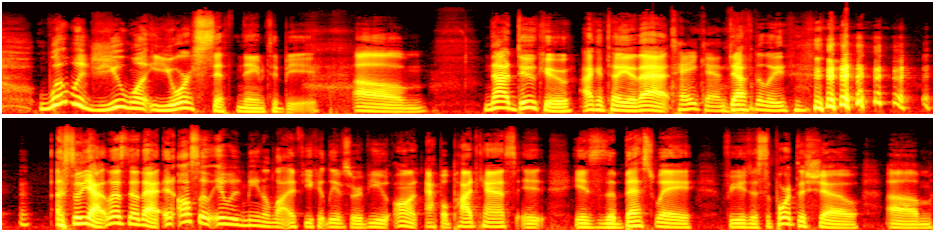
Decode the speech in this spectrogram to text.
what would you want your Sith name to be? Um, not Dooku. I can tell you that. Taken. Definitely. so yeah, let us know that. And also it would mean a lot if you could leave us a review on Apple Podcasts. It is the best way for you to support the show. Um,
